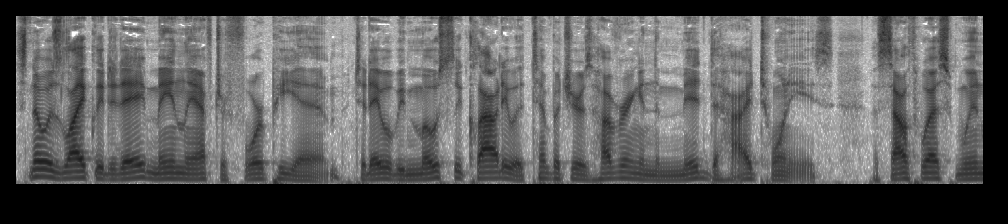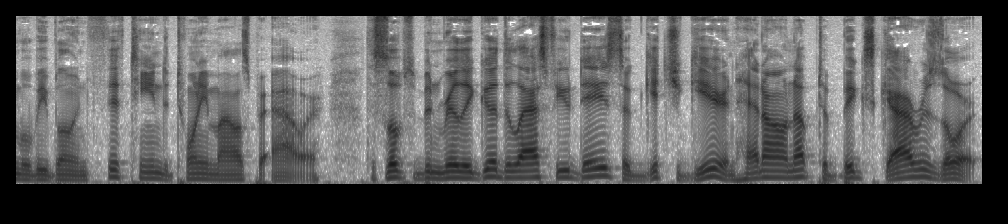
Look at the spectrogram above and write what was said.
Snow is likely today, mainly after 4 p.m. Today will be mostly cloudy with temperatures hovering in the mid to high 20s. A southwest wind will be blowing 15 to 20 miles per hour. The slopes have been really good the last few days, so get your gear and head on up to Big Sky Resort.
